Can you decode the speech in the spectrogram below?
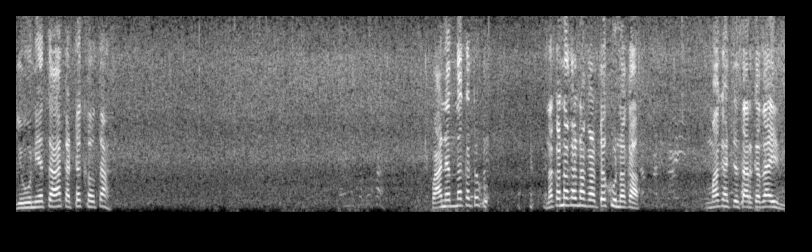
घेऊन येता का टकवता? पाण्यात नका टकू नका नका नका टकू नका. मगाच्या सारखा जाईन.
